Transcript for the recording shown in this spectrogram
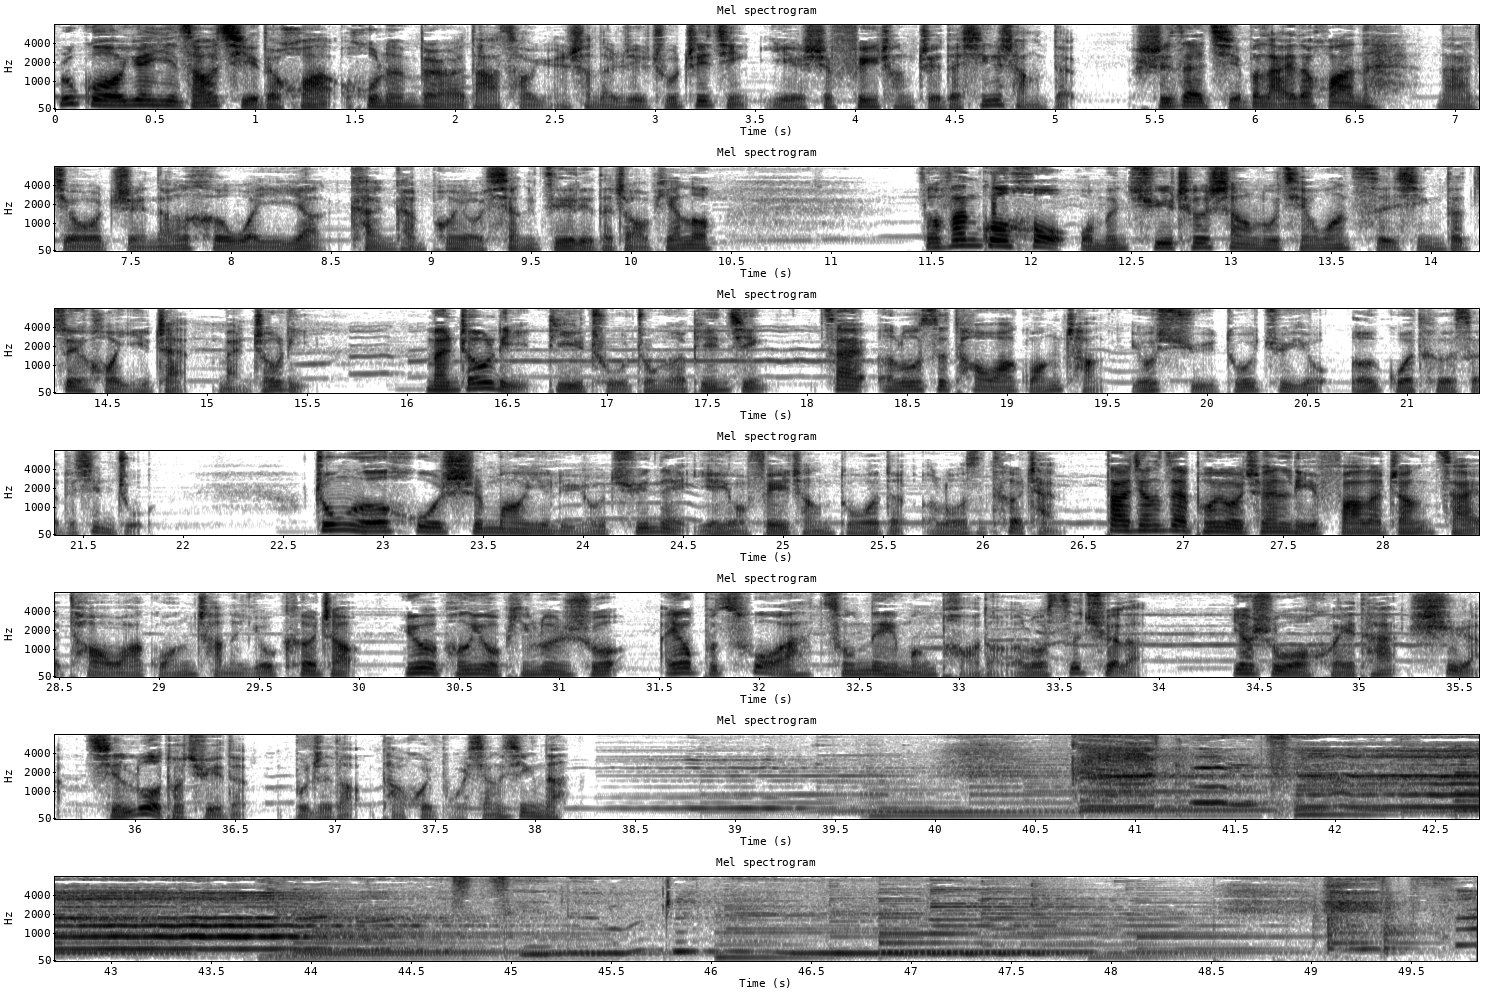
如果愿意早起的话，呼伦贝尔大草原上的日出之景也是非常值得欣赏的。实在起不来的话呢，那就只能和我一样看看朋友相机里的照片喽。早饭过后，我们驱车上路前往此行的最后一站满洲里。满洲里地处中俄边境，在俄罗斯套娃广场有许多具有俄国特色的建筑。中俄互市贸易旅游区内也有非常多的俄罗斯特产。大江在朋友圈里发了张在套娃广场的游客照，有位朋友评论说：“哎呦不错啊，从内蒙跑到俄罗斯去了。”要是我回他是啊，骑骆驼去的，不知道他会不会相信呢？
